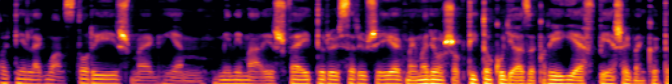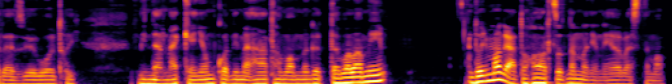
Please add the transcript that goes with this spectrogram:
hogy tényleg van sztori is, meg ilyen minimális fejtörőszerűségek, meg nagyon sok titok, ugye azok a régi FPS-ekben kötelező volt, hogy minden meg kell nyomkodni, mert hát ha van mögötte valami. De hogy magát a harcot nem nagyon élveztem a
